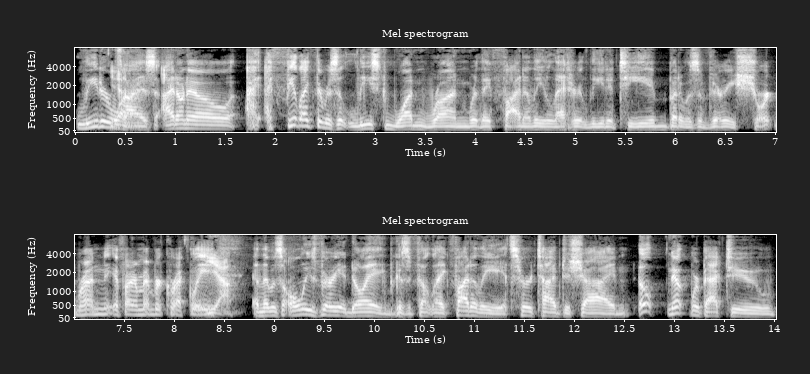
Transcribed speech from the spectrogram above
leader wise, yeah. I don't know. I, I, feel like there was at least one run where they finally let her lead a team, but it was a very short run, if I remember correctly. Yeah. And that was always very annoying because it felt like finally it's her time to shine. Oh, no, we're back to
